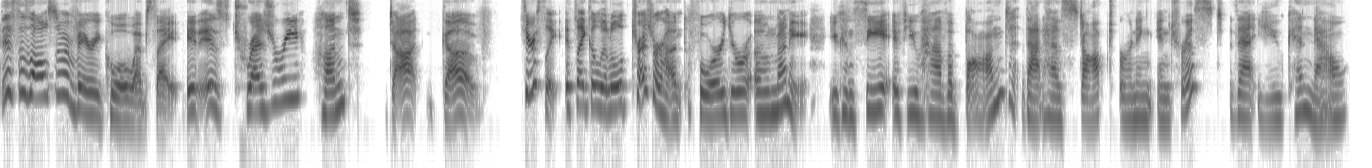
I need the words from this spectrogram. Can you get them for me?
This is also a very cool website. It is treasuryhunt.gov. Seriously, it's like a little treasure hunt for your own money. You can see if you have a bond that has stopped earning interest that you can now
